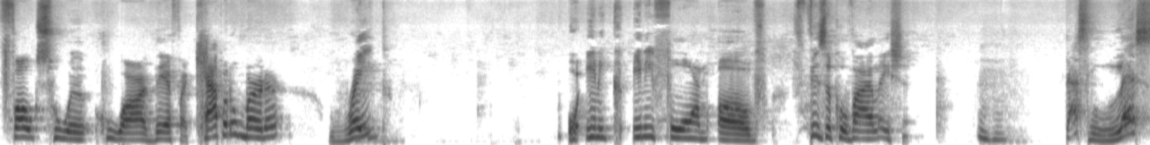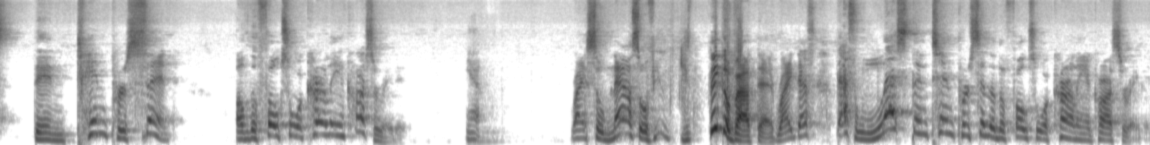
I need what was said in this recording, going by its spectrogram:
folks who are who are there for capital murder, rape, or any any form of physical violation. Mm-hmm. That's less than 10% of the folks who are currently incarcerated. Yeah. Right. So now, so if you, you think about that, right, that's that's less than 10% of the folks who are currently incarcerated.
